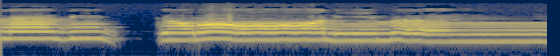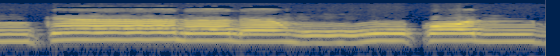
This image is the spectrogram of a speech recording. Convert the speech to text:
لذكرى لمن كان له قلب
